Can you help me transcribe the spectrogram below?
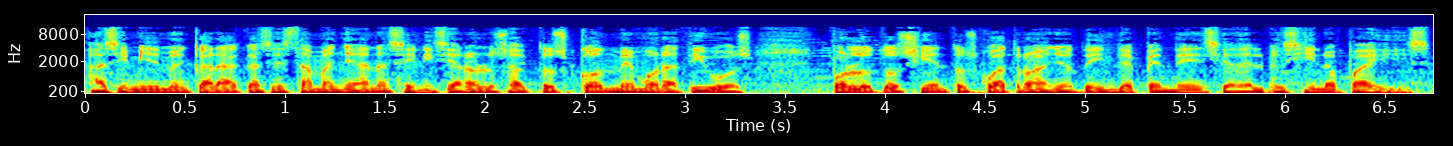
Asimismo, en Caracas esta mañana se iniciaron los actos conmemorativos por los 204 años de independencia del vecino país.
